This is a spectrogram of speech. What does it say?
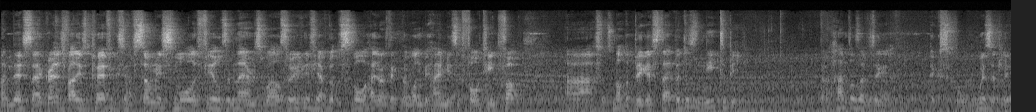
And this uh, Greenwich Valley is perfect because you have so many smaller fields in there as well. So even if you have got the small header, I think the one behind me is a 14 foot. Uh, so it's not the biggest there, but it doesn't need to be. It handles everything exquisitely.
